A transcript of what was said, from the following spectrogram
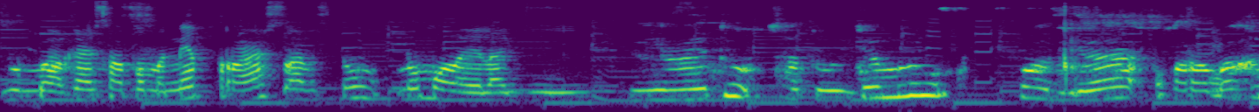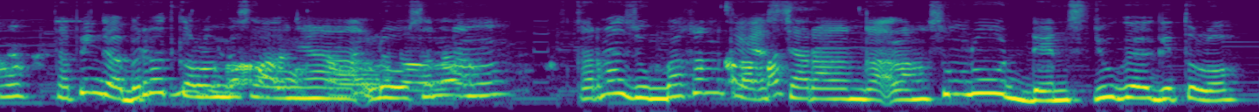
Zumba kayak satu menit rest abis itu lu mulai lagi. Gila itu satu jam lu wah gila parah banget. Tapi nggak berat kalau misalnya lu seneng. Karena zumba kan kayak secara nggak langsung lu dance juga gitu loh.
